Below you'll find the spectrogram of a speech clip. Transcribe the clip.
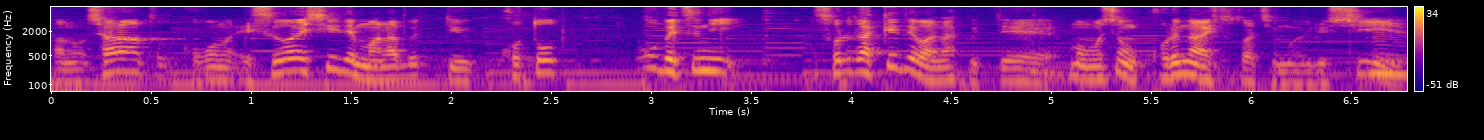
あのシャラーとここの SYC で学ぶっていうことを別にそれだけではなくて、まあ、もちろん来れない人たちもいるし、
